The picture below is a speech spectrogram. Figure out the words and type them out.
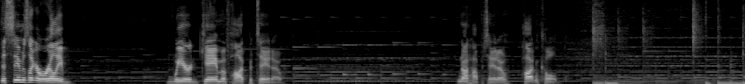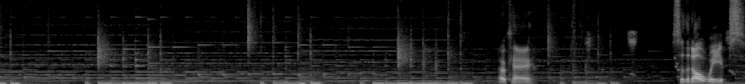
This seems like a really weird game of hot potato. Not hot potato, hot and cold. Okay. So the doll weeps.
